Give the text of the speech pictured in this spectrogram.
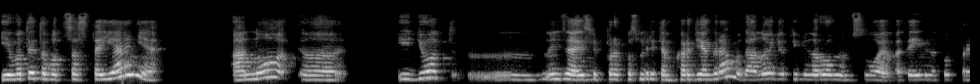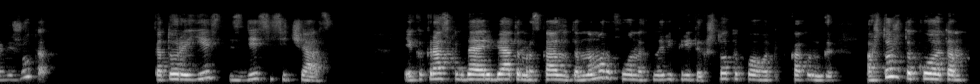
И вот это вот состояние, оно э, идет, ну не знаю, если посмотреть там кардиограмму, да, оно идет именно ровным слоем. Это именно тот промежуток, который есть здесь и сейчас. И как раз, когда я ребятам рассказываю там на марафонах, на ретритах, что такое, вот как он говорит, а что же такое там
